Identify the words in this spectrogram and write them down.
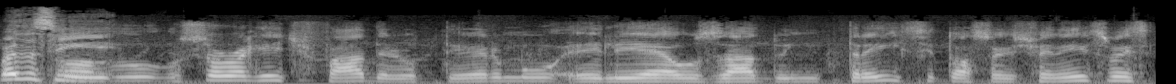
Mas assim. o, o, surrogate father, o termo, ele é usado em três situações diferentes, mas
